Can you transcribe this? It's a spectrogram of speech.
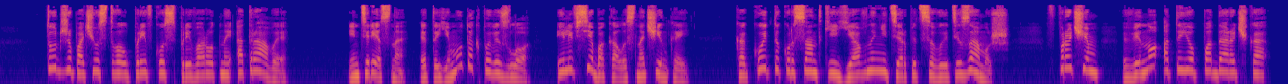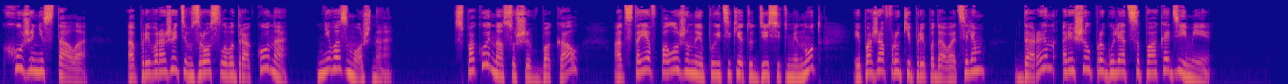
тут же почувствовал привкус приворотной отравы. Интересно, это ему так повезло или все бокалы с начинкой? Какой-то курсантке явно не терпится выйти замуж. Впрочем, вино от ее подарочка хуже не стало, а приворожить взрослого дракона невозможно. Спокойно осушив бокал, отстояв положенные по этикету 10 минут — и, пожав руки преподавателям, Дарен решил прогуляться по академии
